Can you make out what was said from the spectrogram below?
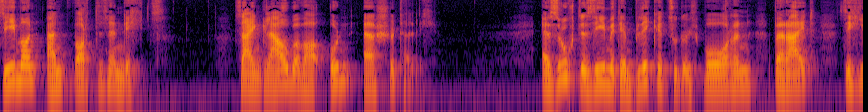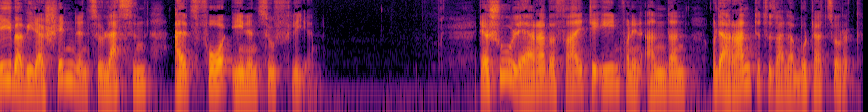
Simon antwortete nichts. Sein Glaube war unerschütterlich. Er suchte sie mit dem Blicke zu durchbohren, bereit, sich lieber wieder schinden zu lassen, als vor ihnen zu fliehen. Der Schullehrer befreite ihn von den anderen und er rannte zu seiner Mutter zurück.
